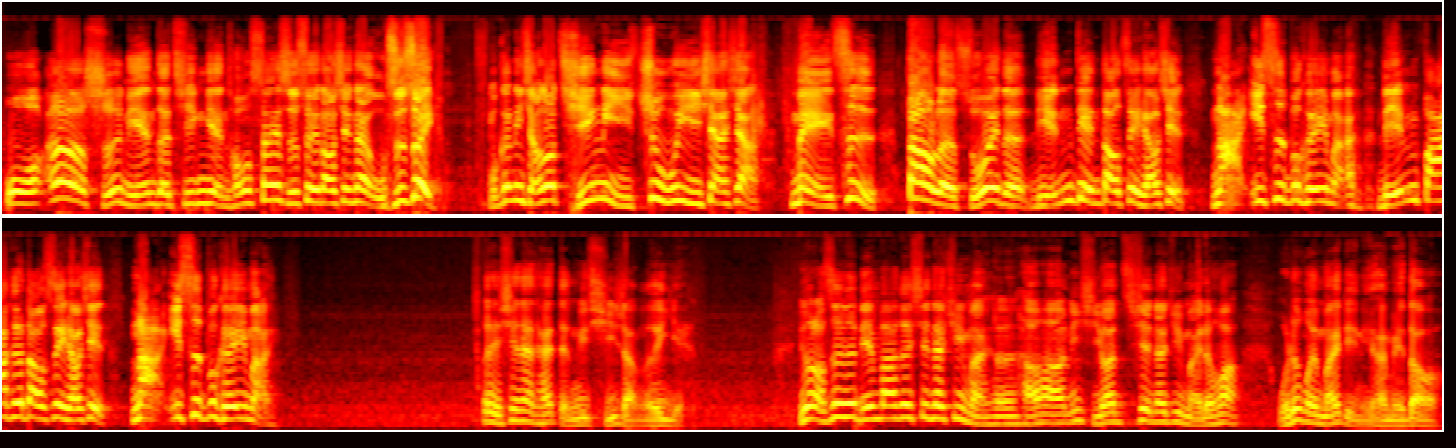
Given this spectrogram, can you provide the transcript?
我二十年的经验，从三十岁到现在五十岁。我跟你讲说，请你注意一下下，每次到了所谓的连电到这条线，哪一次不可以买？联发科到这条线，哪一次不可以买？而且现在才等于起涨而已。你说老师，那联发科现在去买，很好好，你喜欢现在去买的话，我认为买点你还没到。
